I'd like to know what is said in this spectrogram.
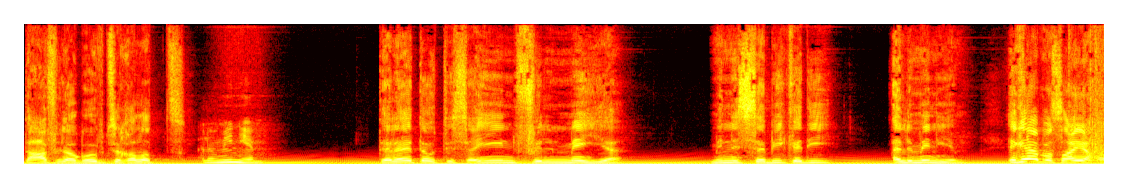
تعرفي لو جاوبتي غلط. ألومنيوم. 93% من السبيكة دي ألمنيوم إجابة صحيحة.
